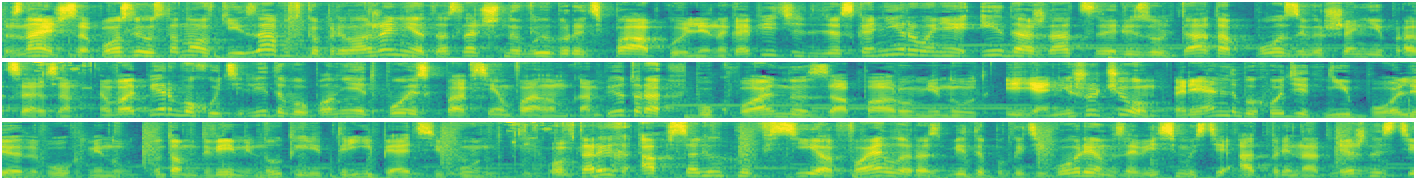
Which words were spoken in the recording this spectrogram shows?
Значит, после установки и запуска приложения достаточно выбрать папку или накопитель для сканирования и дождаться результата по завершении процесса. Во-первых, утилита выполняет поиск по всем файлам компьютера буквально за пару минут. И я не шучу, реально выходит не более двух минут. Ну там 2 минуты и 3-5 секунд. Во-вторых, абсолютно все файлы разбиты по категориям в зависимости от принадлежности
